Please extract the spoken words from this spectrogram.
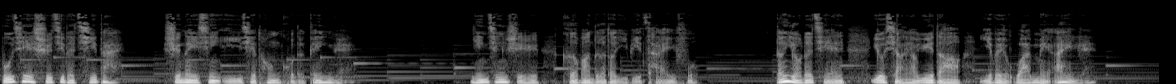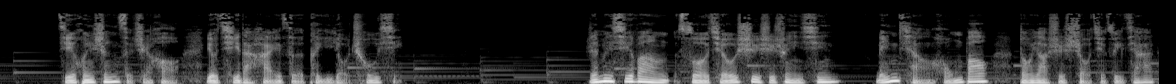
不切实际的期待，是内心一切痛苦的根源。年轻时渴望得到一笔财富，等有了钱，又想要遇到一位完美爱人。结婚生子之后，又期待孩子可以有出息。人们希望所求事事顺心，连抢红包都要是手气最佳的。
